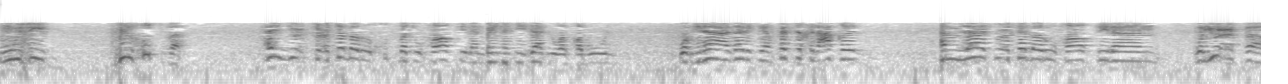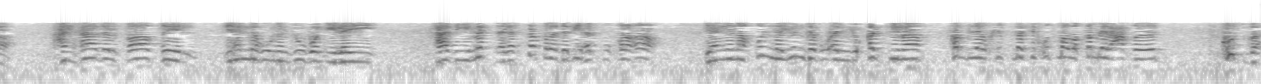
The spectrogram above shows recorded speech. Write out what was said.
المجيب بالخطبة هل تعتبر الخطبة فاصلا بين الإيجاب والقبول؟ وبناء على ذلك ينفسخ العقد أم لا تعتبر فاصلا؟ ويعفى عن هذا الفاصل لأنه مندوب إليه. هذه مسألة استطرد بها الفقهاء لأننا قلنا يندب أن يقدم قبل الخطبة خطبة وقبل العقد. خطبة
